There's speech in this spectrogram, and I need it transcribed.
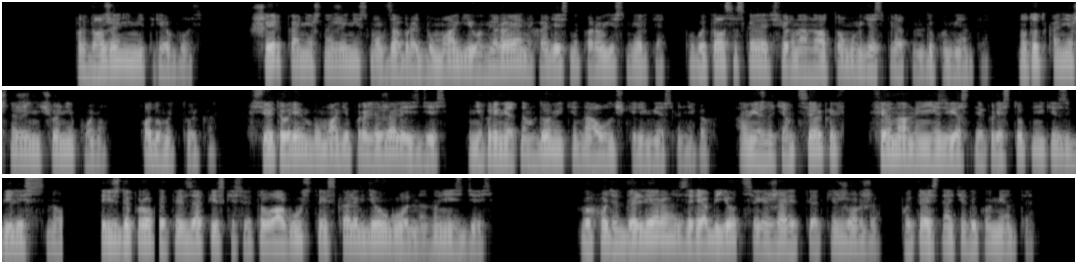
Продолжение не требовалось. Шер, конечно же, не смог забрать бумаги и, умирая, находясь на пороге смерти, попытался сказать Фернану о том, где спрятаны документы. Но тот, конечно же, ничего не понял. Подумать только. Все это время бумаги пролежали здесь, в неприметном домике на улочке ремесленников. А между тем церковь, Фернан и неизвестные преступники сбились с ног. Трижды проклятые записки святого Августа искали где угодно, но не здесь. Выходит, Деллера зря бьется и жарит пятки Жоржа, пытаясь найти документы.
